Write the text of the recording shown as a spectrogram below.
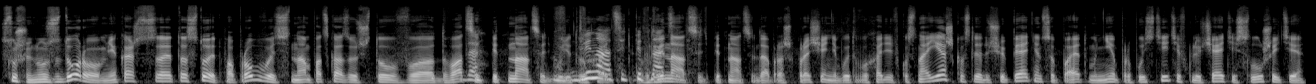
Слушай, ну здорово. Мне кажется, это стоит попробовать. Нам подсказывают, что в 20.15 да. будет 12, выходить. 15. В 12.15, да, прошу прощения, будет выходить «Вкусноежка» в следующую пятницу, поэтому не пропустите, включайтесь, слушайте.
